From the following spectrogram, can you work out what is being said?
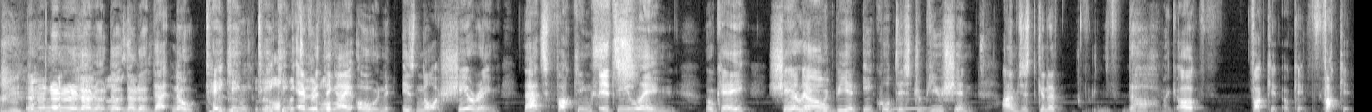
Mhm. No, no, no, no, no, no, no, no, no. That no. Taking Put it off taking everything table. I own is not sharing. That's fucking It's- stealing. Okay, sharing no. would be an equal distribution. I'm just gonna. Oh my god. Oh, fuck it. Okay, fuck it.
